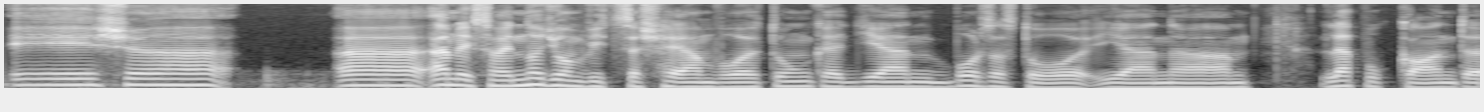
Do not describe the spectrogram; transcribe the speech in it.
és uh, emlékszem, hogy nagyon vicces helyen voltunk, egy ilyen borzasztó, ilyen uh, lepukkant, uh,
